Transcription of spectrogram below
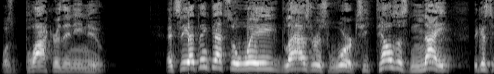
was blacker than he knew. And see, I think that's the way Lazarus works. He tells us night because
